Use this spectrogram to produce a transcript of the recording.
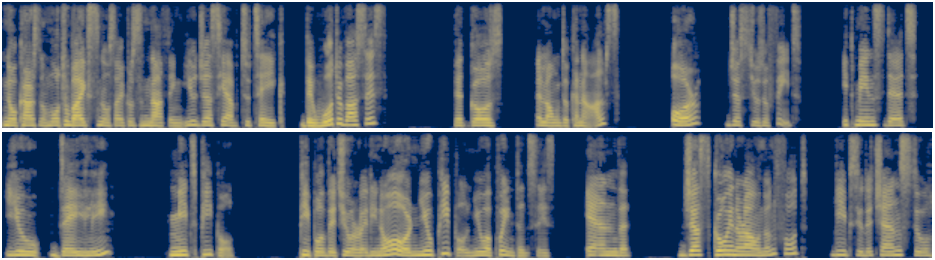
no cars, no motorbikes, no cycles, nothing. You just have to take the water buses that goes along the canals or just use your feet. It means that you daily meet people, people that you already know or new people, new acquaintances. And just going around on foot gives you the chance to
